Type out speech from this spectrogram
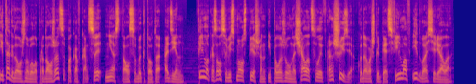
И так должно было продолжаться, пока в конце не остался бы кто-то один. Фильм оказался весьма успешен и положил начало целой франшизе, куда вошли пять фильмов и два сериала.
